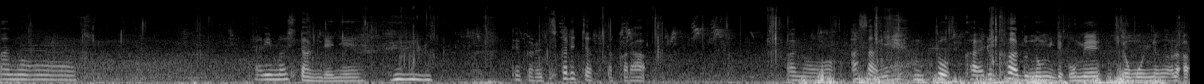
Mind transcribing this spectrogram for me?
あのー、やりましたんでね だから疲れちゃったからあのー、朝ねほんとカエルカードのみでごめんって思いながら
